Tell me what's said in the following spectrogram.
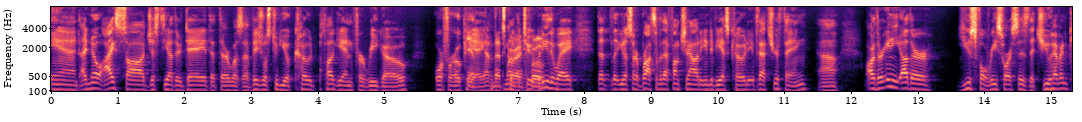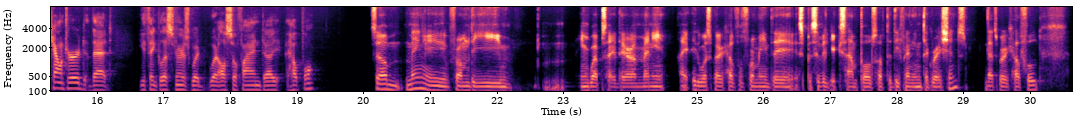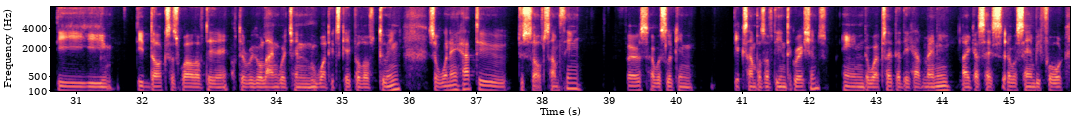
And I know I saw just the other day that there was a Visual Studio Code plugin for Rego or for OPA. Yeah, that's one correct. Of the two. But either way, that you know sort of brought some of that functionality into VS Code if that's your thing. Uh, are there any other useful resources that you have encountered that you think listeners would would also find uh, helpful? So mainly from the main website, there are many. I, it was very helpful for me the specific examples of the different integrations. That's very helpful. The the docs as well of the of the Rego language and what it's capable of doing. So when I had to to solve something, first I was looking the examples of the integrations in the website that they have many. Like as I, I was saying before,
